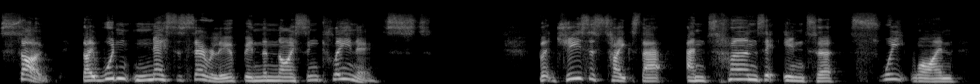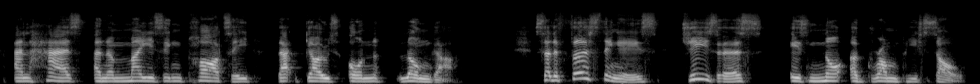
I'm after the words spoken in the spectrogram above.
So they wouldn't necessarily have been the nice and cleanest. But Jesus takes that and turns it into sweet wine and has an amazing party that goes on longer. So the first thing is, Jesus is not a grumpy soul.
